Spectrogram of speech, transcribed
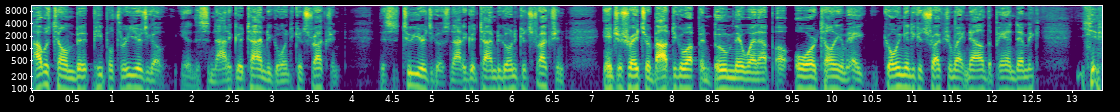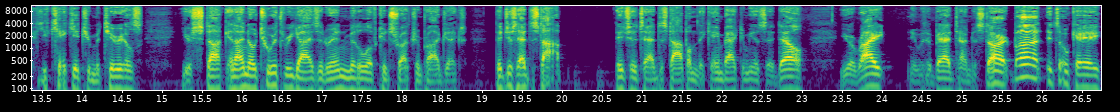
I was telling people three years ago, you know, this is not a good time to go into construction. This is two years ago. It's not a good time to go into construction. Interest rates are about to go up, and boom, they went up. Uh, or telling them, hey, going into construction right now, the pandemic, you, know, you can't get your materials. You're stuck. And I know two or three guys that are in middle of construction projects that just had to stop they just had to stop them. They came back to me and said, Del, you're right. It was a bad time to start, but it's okay.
